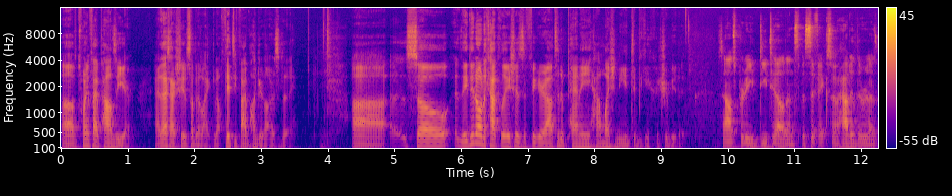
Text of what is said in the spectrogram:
of twenty five pounds a year, and that's actually something like you know fifty five hundred dollars a day. Uh, so they did all the calculations to figure out to the penny how much needed to be contributed. Sounds pretty detailed and specific. So, how did the res-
